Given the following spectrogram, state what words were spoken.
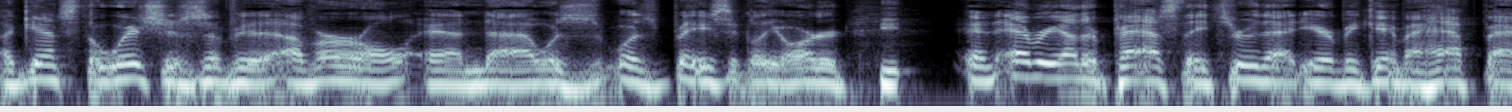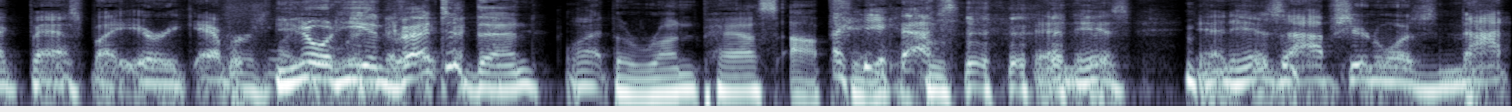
against the wishes of of Earl, and uh, was was basically ordered. He, and every other pass they threw that year became a halfback pass by Eric Eversley. You know what he invented then? What the run pass option? yes, and his and his option was not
